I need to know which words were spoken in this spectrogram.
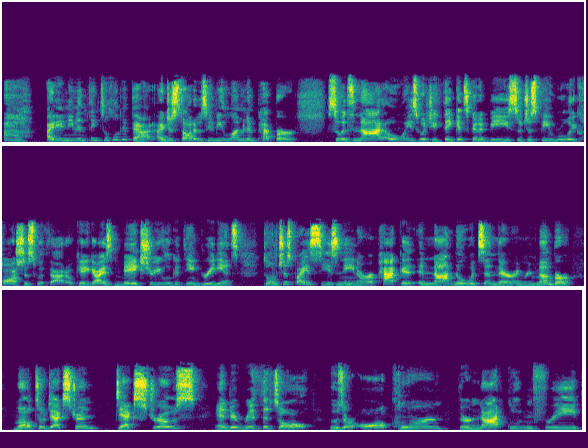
ah, I didn't even think to look at that. I just thought it was going to be lemon and pepper. So it's not always what you think it's going to be. So just be really cautious with that, okay, guys? Make sure you look at the ingredients. Don't just buy a seasoning or a packet and not know what's in there. And remember, maltodextrin, dextrose, and erythritol. Those are all corn. They're not gluten free.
